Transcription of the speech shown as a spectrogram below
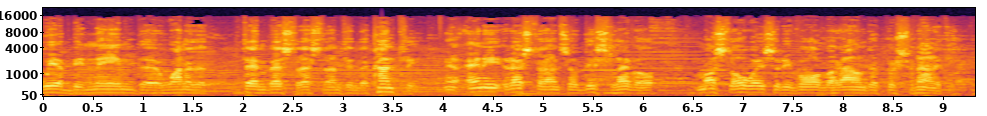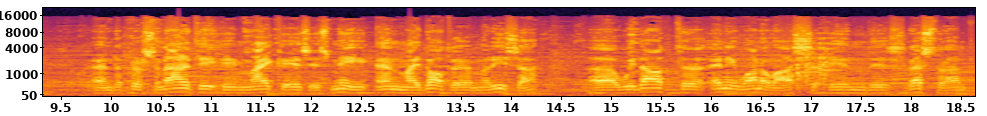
we have been named uh, one of the 10 best restaurants in the country. You know, any restaurants of this level must always revolve around the personality. And the personality in my case is me and my daughter, Marisa. Uh, without uh, any one of us in this restaurant,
